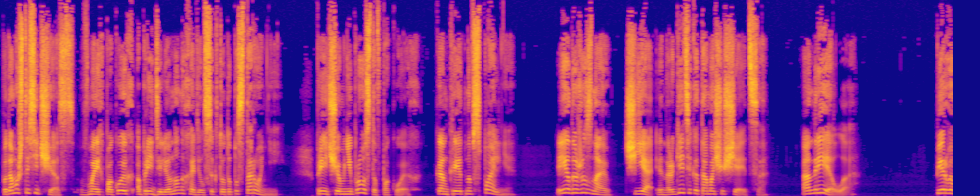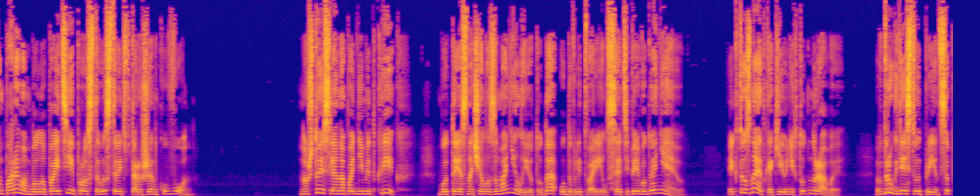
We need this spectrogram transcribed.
Потому что сейчас в моих покоях определенно находился кто-то посторонний. Причем не просто в покоях, конкретно в спальне. И я даже знаю, чья энергетика там ощущается. Анриэлла. Первым порывом было пойти и просто выставить вторженку вон. Но что, если она поднимет крик, будто я сначала заманил ее туда, удовлетворился, а теперь выгоняю? И кто знает, какие у них тут нравы? Вдруг действует принцип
